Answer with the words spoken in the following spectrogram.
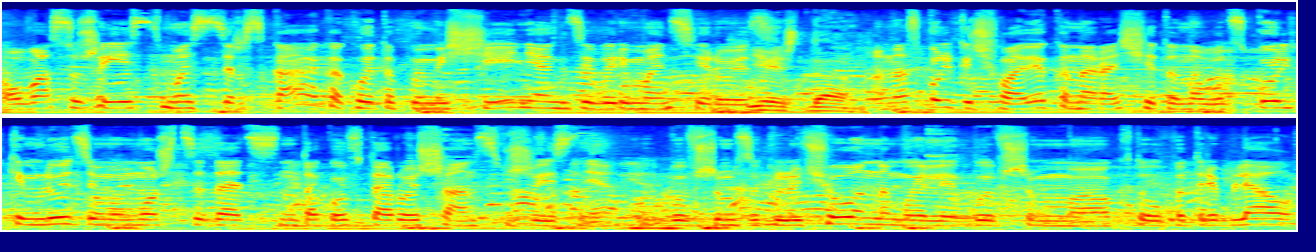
А у вас уже есть мастерская, какое-то помещение, где вы ремонтируете? Есть, да. А на сколько человек она рассчитана? Вот скольким людям вы можете дать ну, такой второй шанс в жизни? Бывшим заключенным или бывшим, э, кто употреблял?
